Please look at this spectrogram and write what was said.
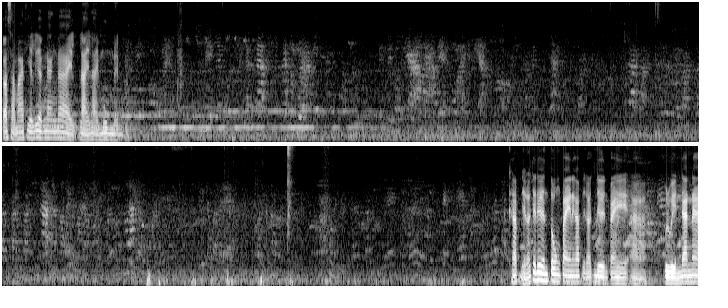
ก็สามารถที่จะเลือกนั่งได้หลายหลายมุมเลยครับ ครับเดี๋ยวเราจะเดินตรงไปนะครับ เดี๋ยวเราจะเดินไปบริเวณด้านหน้า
